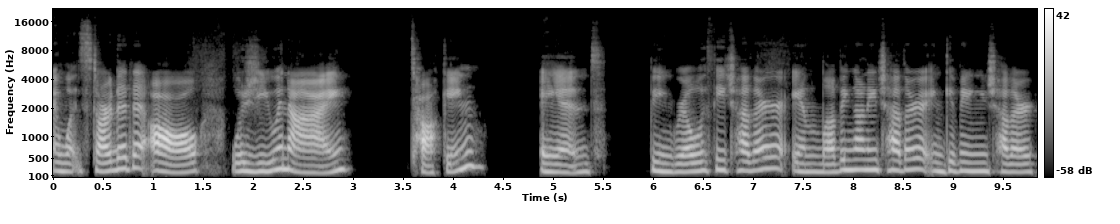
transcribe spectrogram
And what started it all was you and I talking and being real with each other and loving on each other and giving each other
